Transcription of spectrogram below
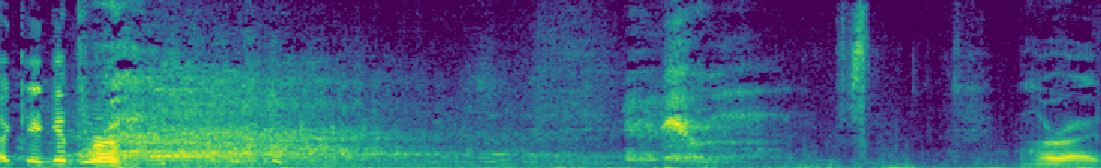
I can't get through. all right.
